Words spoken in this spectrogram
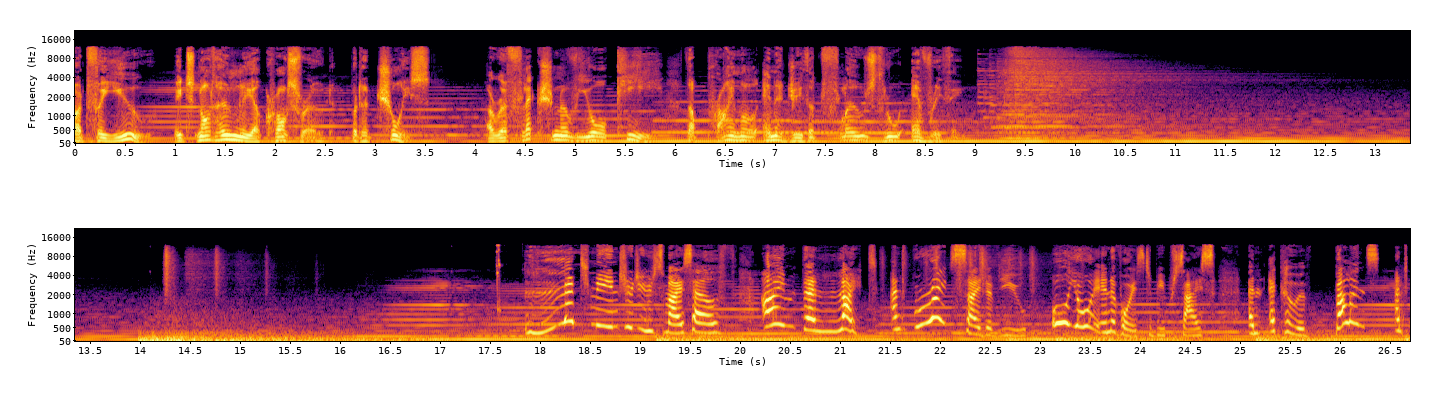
But for you, it's not only a crossroad, but a choice. A reflection of your key, the primal energy that flows through everything. Let me introduce myself. I'm the light and bright side of you, or your inner voice to be precise, an echo of balance and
